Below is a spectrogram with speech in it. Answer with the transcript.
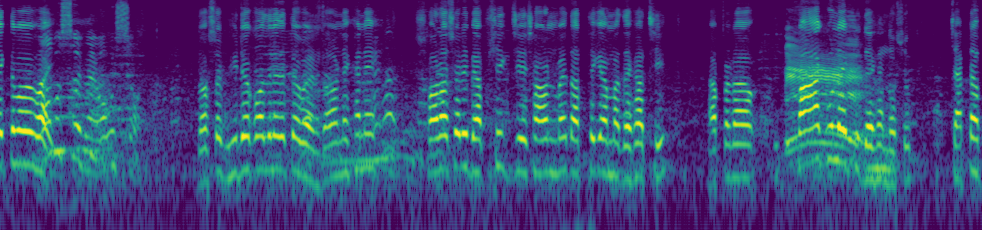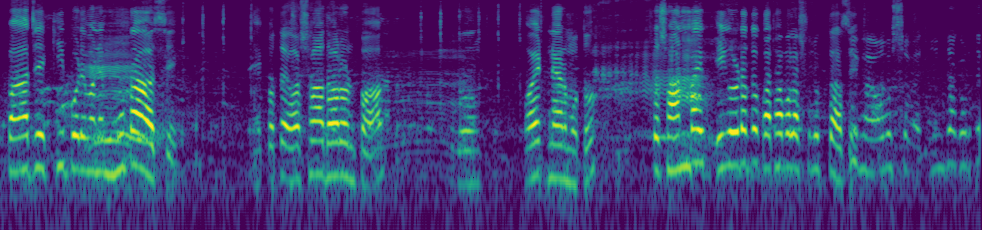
দেখতে পাবে ভাই অবশ্যই ভাই, অবশ্যই। দর্শক ভিডিও কল দিলে দেখতে পাবেন কারণ এখানে সরাসরি ব্যবসায়িক যে শাওন ভাই তার থেকে আমরা দেখাচ্ছি আপনারা পা গুলো একটু দেখেন দর্শক চারটা পা যে কি পরিমাণে মোটা আছে এক কথায় অসাধারণ পা এবং ওয়েট নেয়ার মতো তো শাওন ভাই এই তো কথা বলার সুযোগ তো আছে অবশ্যই ভাই। তিনটা করতে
